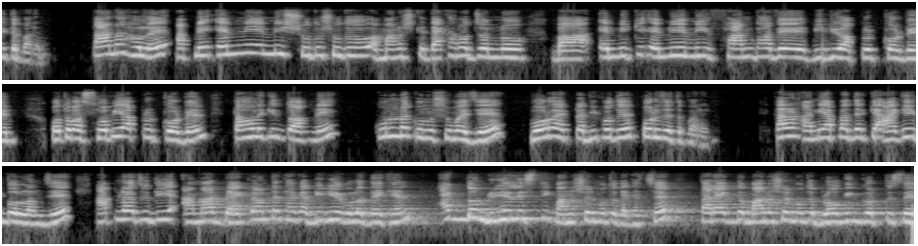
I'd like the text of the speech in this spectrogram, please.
দিতে পারেন। তা না হলে আপনি এমনি এমনি শুধু শুধু মানুষকে দেখানোর জন্য বা এমনি কি, এমনি এমনি ফান ভাবে ভিডিও আপলোড করবেন অথবা ছবি আপলোড করবেন, তাহলে কিন্তু আপনি কোনো না কোনো সময় যে বড় একটা বিপদে পড়ে যেতে পারেন। কারণ আমি আপনাদেরকে আগেই বললাম যে আপনারা যদি আমার ব্যাকগ্রাউন্ডে থাকা ভিডিওগুলো দেখেন, একদম রিয়েলিস্টিক মানুষের মতো দেখাচ্ছে। তারা একদম মানুষের মতো ব্লগিং করতেছে,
